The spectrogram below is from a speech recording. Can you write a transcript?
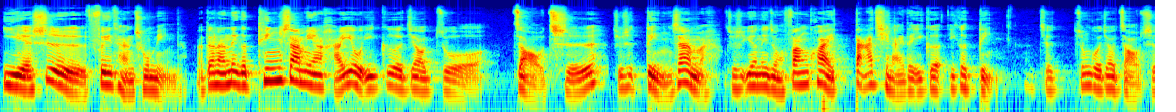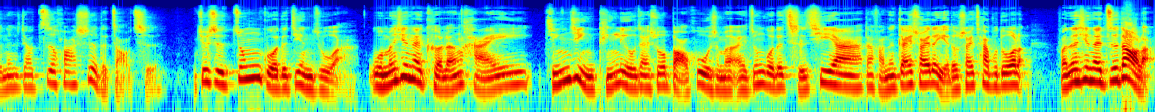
也是非常出名的啊。当然，那个厅上面还有一个叫做澡池，就是顶上嘛，就是用那种方块搭起来的一个一个顶。这中国叫澡池，那个叫字画式的澡池，就是中国的建筑啊。我们现在可能还仅仅停留在说保护什么，哎，中国的瓷器啊，但反正该摔的也都摔差不多了。反正现在知道了，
